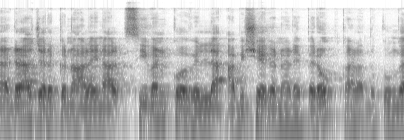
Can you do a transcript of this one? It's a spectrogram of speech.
நடராஜருக்கு நாளை நாள் சிவன் கோவிலில் அபிஷேகம் நடைபெறும். கலந்துக்குங்க.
